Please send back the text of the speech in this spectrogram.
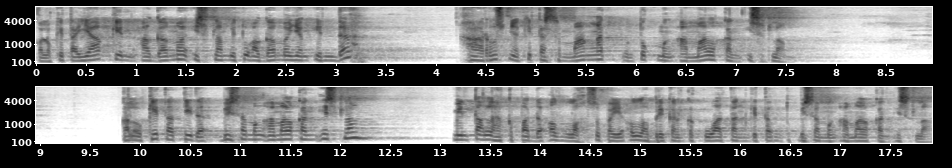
Kalau kita yakin agama Islam itu agama yang indah, harusnya kita semangat untuk mengamalkan Islam. Kalau kita tidak bisa mengamalkan Islam, mintalah kepada Allah supaya Allah berikan kekuatan kita untuk bisa mengamalkan Islam.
